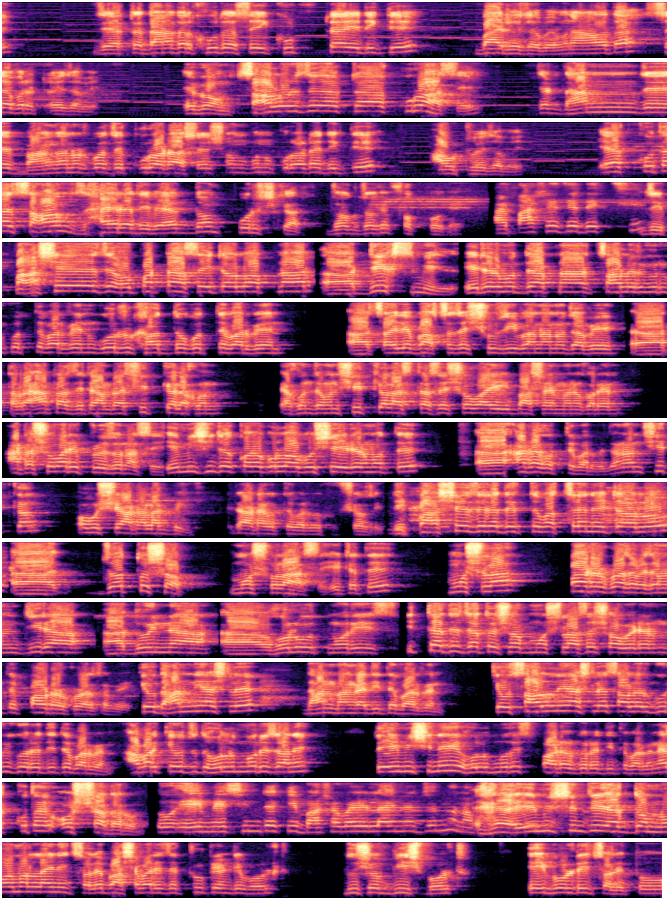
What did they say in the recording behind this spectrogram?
যে একটা দানাদার খুদ আছে, এই খুদটা এদিক দিয়ে বাইর হয়ে যাবে মানে আলাদা সেপারেট হয়ে যাবে। এবং চাউলের যে একটা কুড়া আছে, যে ধান যে ভাঙানোর পর যে কুড়াটা আসে, সম্পূর্ণ কুড়াটা এদিক দিয়ে আউট হয়ে যাবে। এক কথায় চাউল ঝাইরা দেবে, একদম পরিষ্কার জগজগে ফকফকে। আর পাশে যে দেখছি? জি, পাশে যে আছে, এটা হলো আপনার ডিক্স মিল। এটার মধ্যে আপনার চাউলের গুঁড়ি করতে পারবেন, গরুর খাদ্য করতে পারবেন চাইলে বাচ্চাদের সুজি বানানো যাবে তারপরে আটা যেটা আমরা শীতকাল এখন এখন যেমন শীতকাল আসতে আসে সবাই বাসায় মনে করেন, আটা সবারই প্রয়োজন আছে। এই মেশিনটা করা করলে অবশ্যই এটার মধ্যে আটা করতে পারবে। যেমন শীতকাল, অবশ্যই আটা লাগবেই। এটা আটা করতে পারবে খুব সহজেই। পাশে যেটা দেখতে পাচ্ছেন, এটা হলো যত সব মশলা আছে, এটাতে মশলা পাউডার করা যাবে যেমন জিরা দুইনা হলুদ মরিচ ইত্যাদি যত সব মশলা আছে সব এটার মধ্যে পাউডার করা যাবে। কেউ ধান নিয়ে আসলে ধান ভাঙ্গা দিতে পারবেন। কেউ চাউল নিয়ে আসলে চাউলের গুঁড়ি করে দিতে পারবেন। আবার কেউ যদি হলুদ মরিচ আনে তো এই মেশিনেই হলুদ মরিচ পাউডার করে দিতে পারবেন। এক কথায় অসাধারণ। তো এই মেশিনটা কি বাসাবাড়ির লাইনের জন্য না হ্যাঁ এই মেশিনটি একদম নর্মাল লাইনে চলে। বাসাবাড়ি যে টু টোয়েন্টি ভোল্ট দুশো বিশ ভোল্ট এই ভোল্টেই চলে। তো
